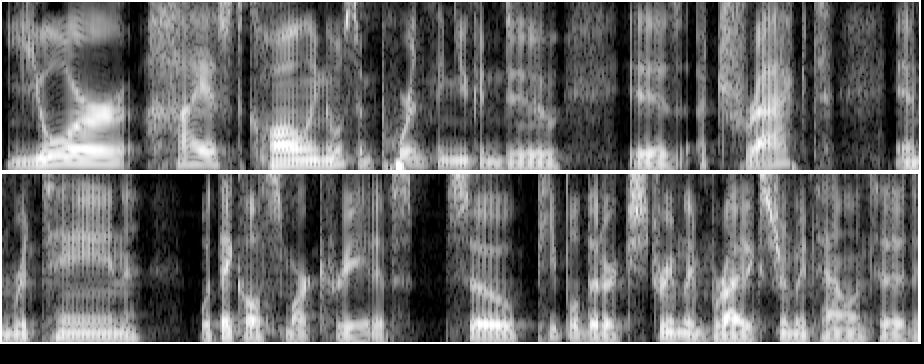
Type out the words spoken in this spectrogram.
your highest calling, the most important thing you can do is attract and retain what they call smart creatives. So people that are extremely bright, extremely talented,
